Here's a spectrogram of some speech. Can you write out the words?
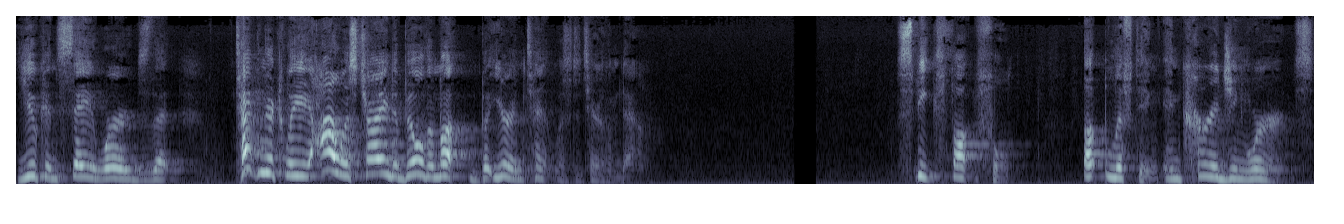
you can say words that technically I was trying to build them up, but your intent was to tear them down. Speak thoughtful, uplifting, encouraging words.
